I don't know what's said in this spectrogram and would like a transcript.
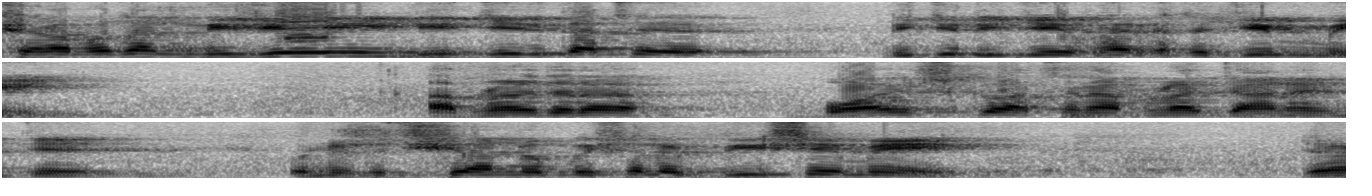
সেনাপ্রধান নিজেই ডিজির কাছে ডিজি ডিজিএফআইয়ের কাছে জিম্মি। আপনারা যারা বয়স্ক আছেন, আপনারা জানেন যে উনিশশো ছিয়ানব্বই সালের বিশে মে যেন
